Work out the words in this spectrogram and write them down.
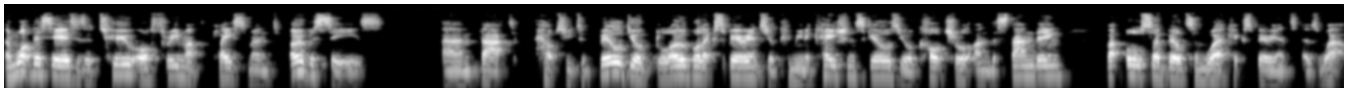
And what this is is a two or three month placement overseas um, that helps you to build your global experience, your communication skills, your cultural understanding, but also build some work experience as well.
